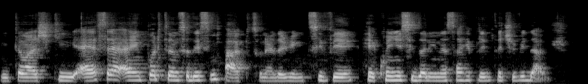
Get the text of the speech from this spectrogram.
Então acho que essa é a importância desse impacto, né, da gente se ver reconhecido ali nessa representatividade.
